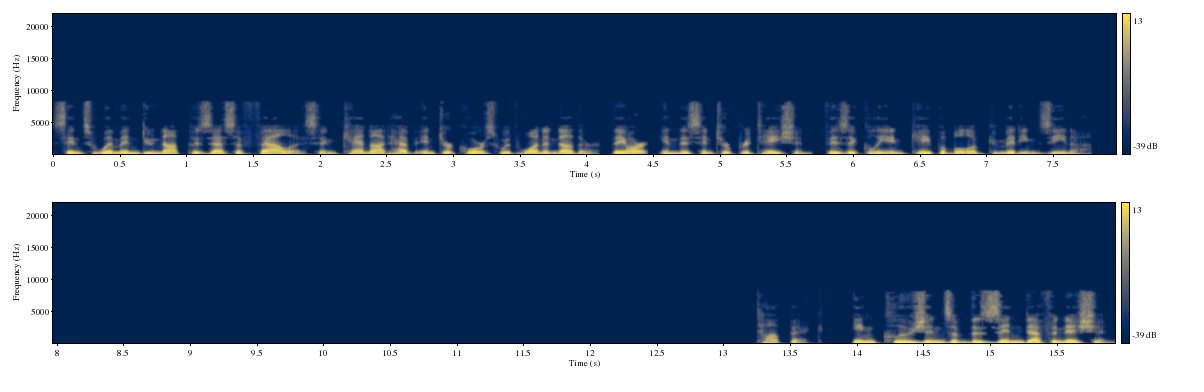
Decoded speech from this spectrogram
Since women do not possess a phallus and cannot have intercourse with one another, they are, in this interpretation, physically incapable of committing zina. Inclusions of the zin definition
